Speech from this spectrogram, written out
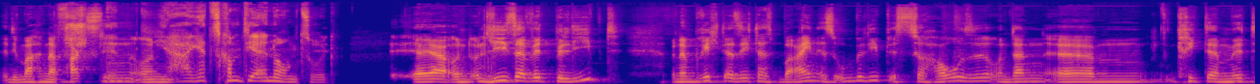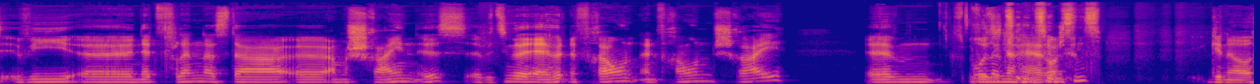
die machen da Faxen Stimmt. und ja, jetzt kommt die Erinnerung zurück. ja, ja, und, und Lisa wird beliebt und dann bricht er sich das Bein, ist unbeliebt, ist zu Hause und dann ähm, kriegt er mit, wie äh, Ned Flanders da äh, am Schreien ist, äh, beziehungsweise er hört eine Frauen, einen Frauenschrei, ähm, wo Spoiler zu den nachher Simpsons. Genau.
